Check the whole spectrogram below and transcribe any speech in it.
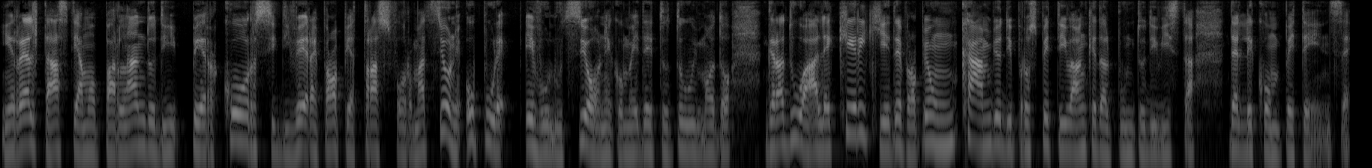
in realtà stiamo parlando di percorsi di vera e propria trasformazione oppure evoluzione, come hai detto tu, in modo graduale, che richiede proprio un cambio di prospettiva anche dal punto di vista delle competenze.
